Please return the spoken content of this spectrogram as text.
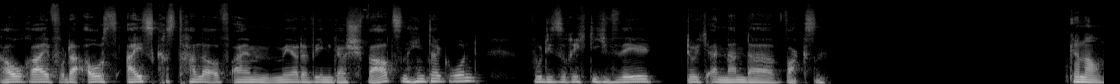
raureif oder aus Eiskristalle auf einem mehr oder weniger schwarzen Hintergrund wo die so richtig wild durcheinander wachsen. Genau.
